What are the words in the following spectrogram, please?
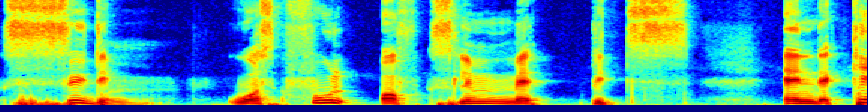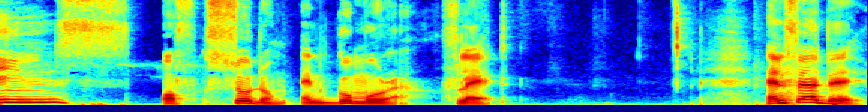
Siddim was full of slim pits, and the kings of Sodom and Gomorrah fled and fell there,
